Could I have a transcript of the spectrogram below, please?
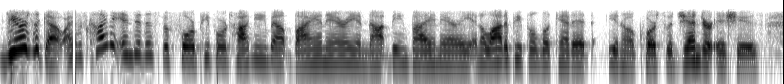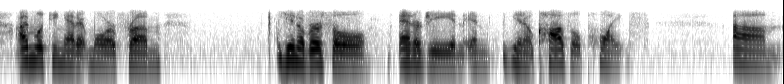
years ago, I was kind of into this before people were talking about binary and not being binary, and a lot of people look at it, you know, of course, with gender issues. I'm looking at it more from universal energy and, and you know, causal points. Um,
